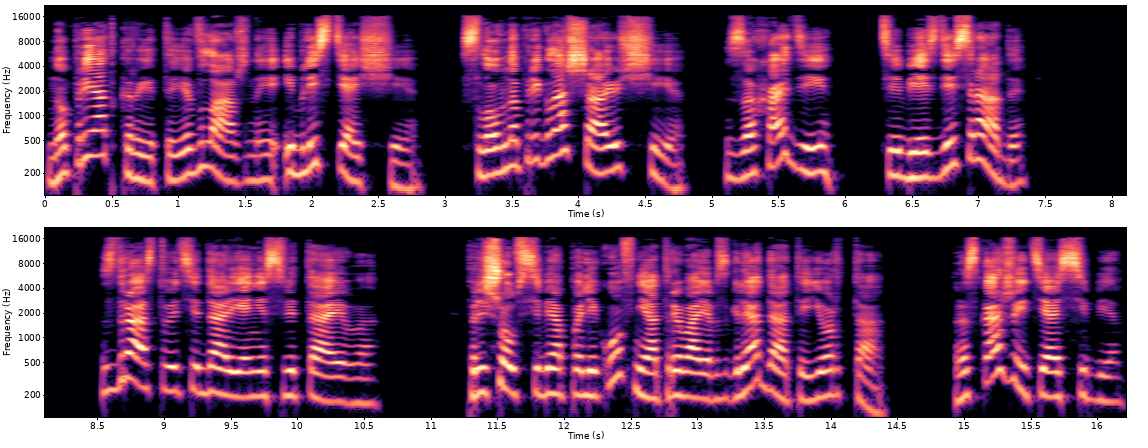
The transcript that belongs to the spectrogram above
но приоткрытые, влажные и блестящие. Словно приглашающие. «Заходи, тебе здесь рады». «Здравствуйте, Дарья Несветаева!» Пришел в себя Поляков, не отрывая взгляда от ее рта. Расскажите о себе».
